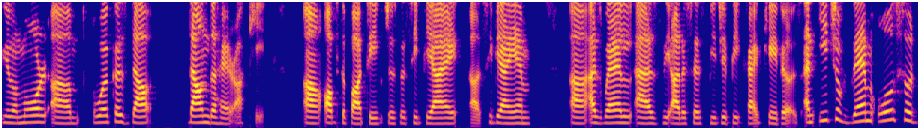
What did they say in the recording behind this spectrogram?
you know, more um, workers down down the hierarchy uh, of the party, which is the CPI, uh, CPIM, uh, as well as the RSS, BJP cadres, and each of them also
